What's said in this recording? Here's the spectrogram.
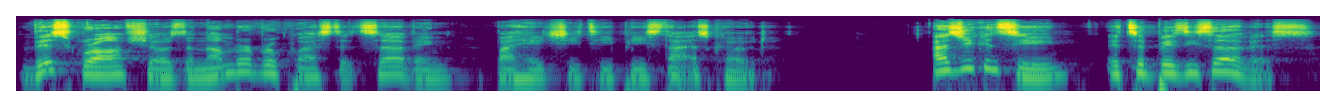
This graph shows the number of requests it's serving by HTTP status code. As you can see, it's a busy service,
